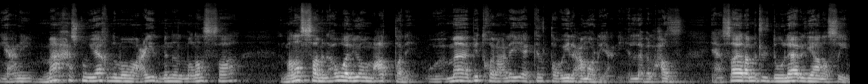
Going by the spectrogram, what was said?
يعني ما حسنوا ياخذوا مواعيد من المنصة المنصة من أول يوم معطلة وما بيدخل عليها كل طويل عمر يعني إلا بالحظ. يعني صايرة مثل دولاب اليانصيب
